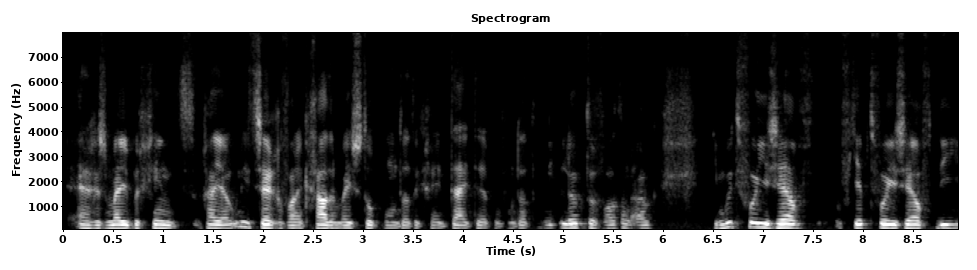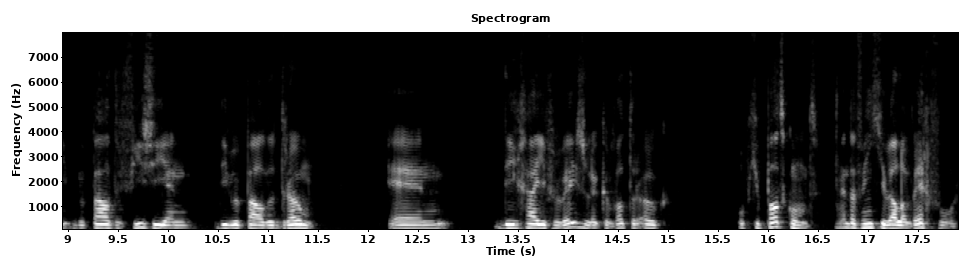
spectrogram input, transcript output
ergens mee begint, ga je ook niet zeggen van ik ga ermee stoppen omdat ik geen tijd heb of omdat het niet lukt of wat dan ook. Je moet voor jezelf, of je hebt voor jezelf die bepaalde visie en die bepaalde droom. En die ga je verwezenlijken, wat er ook op je pad komt. En daar vind je wel een weg voor.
